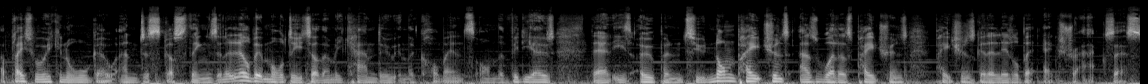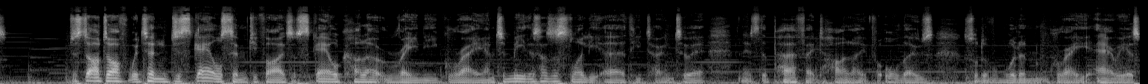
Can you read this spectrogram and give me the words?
a place where we can all go and discuss things in a little bit more detail than we can do in the comments on the videos. That is open to non-patrons as well as patrons. Patrons get a little bit extra access. To start off, we're turning to scale 75, so scale colour rainy grey, and to me this has a slightly earthy tone to it, and it's the perfect highlight for all those sort of woolen grey areas.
